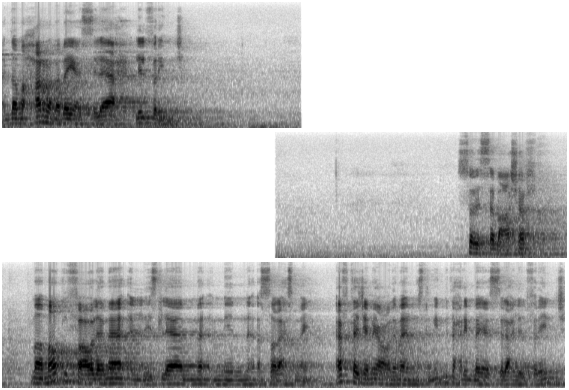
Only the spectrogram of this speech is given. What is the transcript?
عندما حرم بيع السلاح للفرنج. السؤال السابع عشر. ما موقف علماء الإسلام من الصلاح إسماعيل أفتى جميع علماء المسلمين بتحريم بيع السلاح للفرنج.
